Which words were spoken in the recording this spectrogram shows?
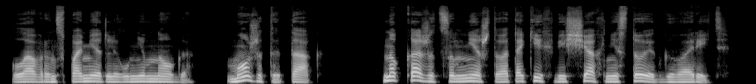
— Лавренс помедлил немного, — «может и так. Но кажется мне, что о таких вещах не стоит говорить.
